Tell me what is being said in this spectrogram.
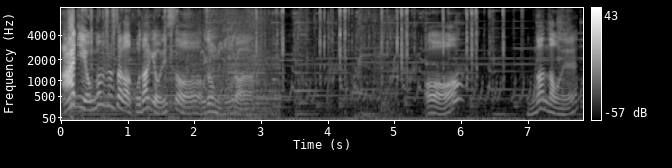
아니 연금술사가 고닥이 어딨어? 오정 누구라? 어? 존나 안 나오네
